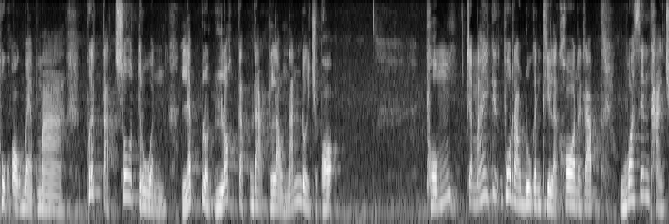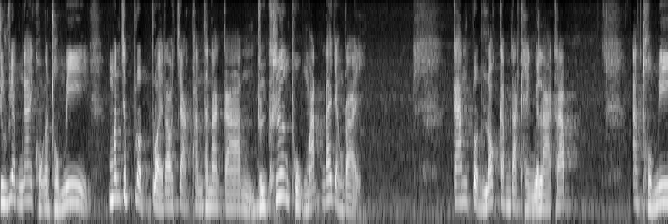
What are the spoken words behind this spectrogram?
ถูกออกแบบมา เพื่อตัดโซ่ตรวน และปลดล็อกกับดักเหล่านั้นโดยเฉพาะ ผมจะมาให้พวกเราดูกันทีละข้อนะครับ ว่าเส้นทางที่เรียบง่ายของอะโ o มีมันจะปลดปล่อยเราจากพันธนาการหรือเครื่องผูกมัดได้อย่างไร การปลดล็อกกับดักแห่งเวลาครับอะโ o มี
